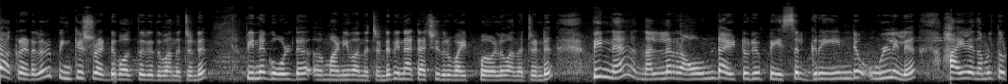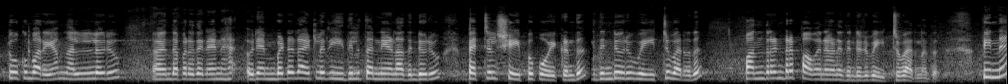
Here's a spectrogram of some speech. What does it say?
ഡാർക്ക് റെഡ് അല്ല ഒരു പിങ്കിഷ് റെഡ് പോലത്തെ ഒരു ഇത് വന്നിട്ടുണ്ട്. പിന്നെ ഗോൾഡ് മണി വന്നിട്ടുണ്ട്. പിന്നെ അറ്റാച്ച് ചെയ്തൊരു വൈറ്റ് പേൾ വന്നിട്ടുണ്ട്. പിന്നെ നല്ല റൗണ്ട് ആയിട്ടൊരു പേസൽ ഗ്രീനിന്റെ ഉള്ളിൽ ഹൈലൈ നമ്മൾ തൊട്ട് നോക്കുമ്പോൾ അറിയാം നല്ലൊരു എന്താ പറയുക ഒരു എംബഡഡ് ആയിട്ടുള്ള രീതിയിൽ തന്നെയാണ് അതിന്റെ ഒരു പെറ്റൽ ഷേപ്പ് പോയിക്കുന്നത് ഇതിന്റെ ഒരു വെയിറ്റ് വരുന്നത് പന്ത്രണ്ടര പവനാണ് ഇതിന്റെ ഒരു വെയിറ്റ് വരുന്നത്. പിന്നെ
